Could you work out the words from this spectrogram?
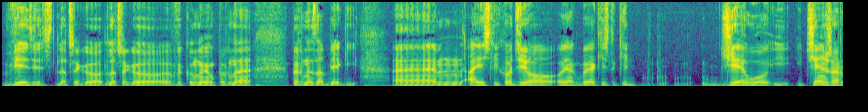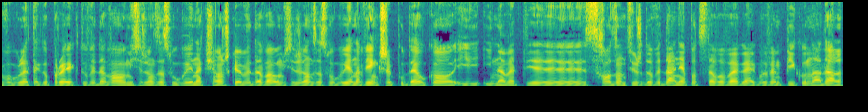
wiedzieć, dlaczego, dlaczego wykonują pewne, pewne zabiegi. Em, a jeśli chodzi o, o jakby jakieś takie dzieło i, i ciężar w ogóle tego projektu, wydawało mi się, że on zasługuje na książkę, wydawało mi się, że on zasługuje na większe pudełko i, i nawet e, schodząc już do wydania podstawowego jakby w Empiku, nadal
